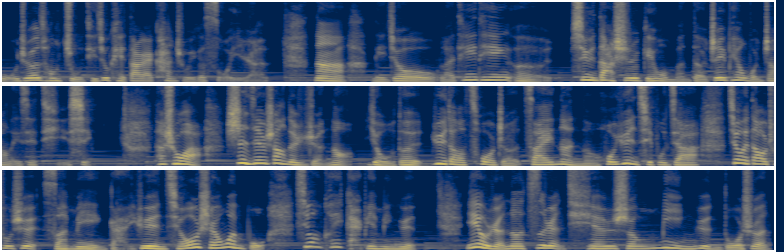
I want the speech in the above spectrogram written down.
我觉得从主题就可以大概看出一个所以然。那你就来听一听呃星云大师给我们的这一篇文章的一些提醒。他说啊，世间上的人呢，有的遇到挫折、灾难呢，或运气不佳，就会到处去算命、改运、求神问卜，希望可以改变命运。也有人呢，自认天生命运多顺，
